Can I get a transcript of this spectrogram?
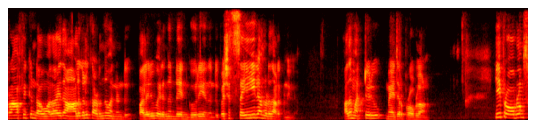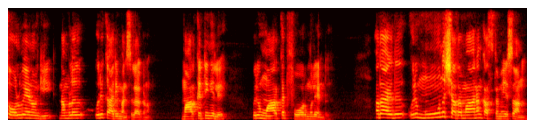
ട്രാഫിക് ഉണ്ടാവും. അതായത് ആളുകൾ കടന്നു വന്നിട്ടുണ്ട് പലരും വരുന്നുണ്ട് എൻക്വയറി ചെയ്യുന്നുണ്ട് പക്ഷെ സെയിൽ അങ്ങോട്ട് നടക്കണില്ല. അത് മറ്റൊരു മേജർ പ്രോബ്ലമാണ് ഈ പ്രോബ്ലം സോൾവ് ചെയ്യണമെങ്കിൽ നമ്മൾ ഒരു കാര്യം മനസ്സിലാക്കണം. മാർക്കറ്റിങ്ങിൽ ഒരു മാർക്കറ്റ് ഫോർമുലയുണ്ട് അതായത് ഒരു മൂന്ന് ശതമാനം കസ്റ്റമേഴ്സാണ്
